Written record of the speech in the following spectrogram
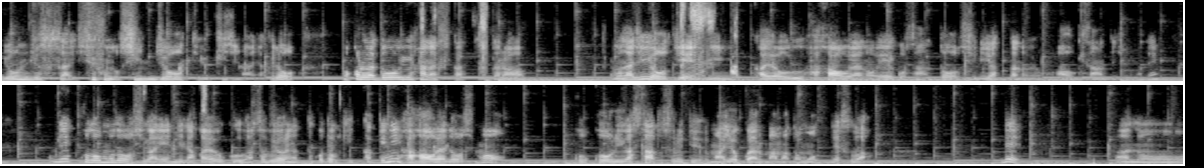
40歳主婦の心情っていう記事なんやけど、まあ、これはどういう話かって言ったら、同じ幼稚園に通う母親の A 子さんと知り合ったのよ、青木さんって人がね。で、子供同士が園で仲良く遊ぶようになったことをきっかけに、母親同士もこう交流がスタートするという、まあ、よくあるママ友ですわ。で、あの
